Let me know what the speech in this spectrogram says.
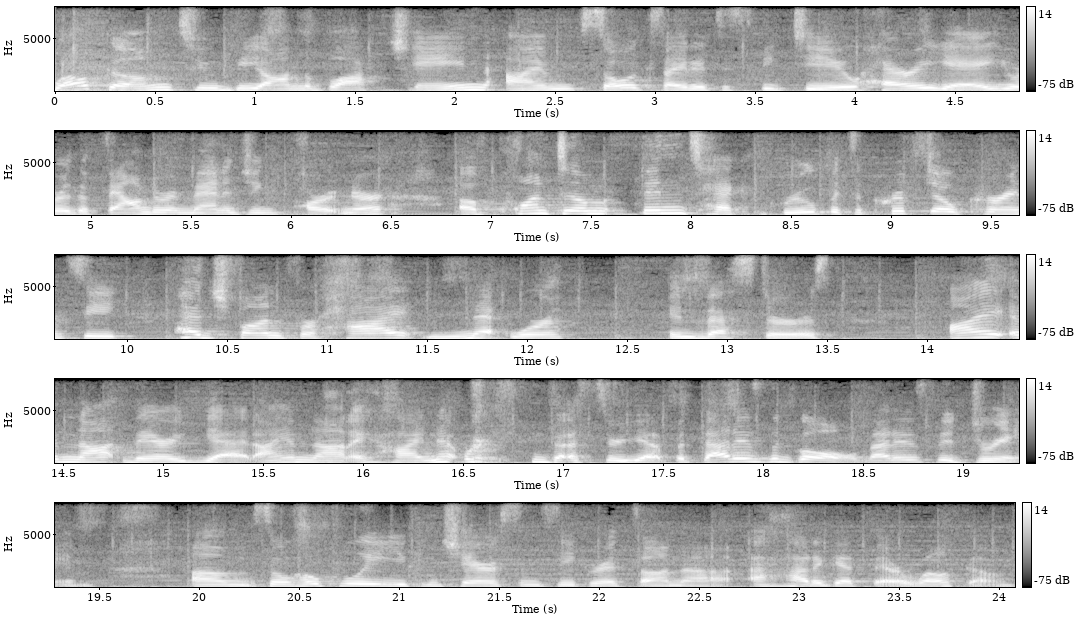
Welcome to Beyond the Blockchain. I'm so excited to speak to you. Harry Yeh, you are the founder and managing partner of Quantum FinTech Group. It's a cryptocurrency hedge fund for high net worth investors. I am not there yet. I am not a high net worth investor yet, but that is the goal. That is the dream. Um, so hopefully you can share some secrets on uh, how to get there. Welcome.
